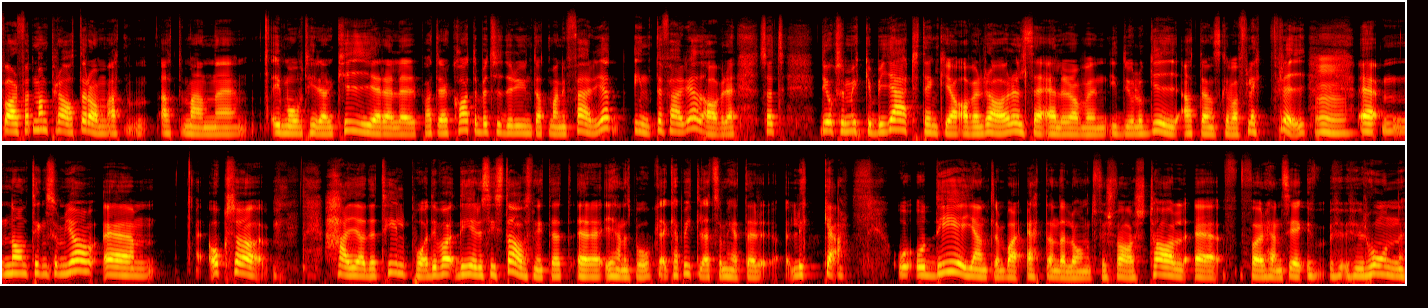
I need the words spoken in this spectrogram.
bara för att man pratar om att, att man eh, är emot hierarkier eller patriarkatet betyder det ju inte att man är färgad, inte färgad av det. Så att det är också mycket begärt, tänker jag, av en rörelse eller av en ideologi att den ska vara fläckfri. Eh, någonting som jag eh, också hajade till på, det, var, det är det sista avsnittet eh, i hennes bok, kapitlet som heter Lycka. Och, och det är egentligen bara ett enda långt försvarstal eh, för hennes e-, hur hon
